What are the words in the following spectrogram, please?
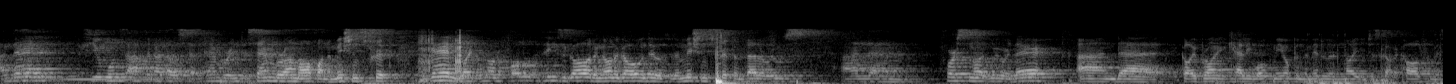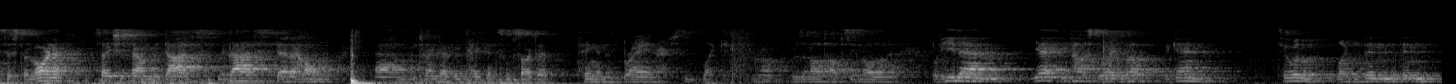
and then a few months after that, that was September. In December, I'm off on a missions trip. Again, like I'm going to follow the things of God. I'm going to go and do a missions trip in Belarus. And um, first night we were there, and uh, guy Brian Kelly woke me up in the middle of the night. He just got a call from my sister Lorna, say she found my dad, my dad dead at home. Um, and turned out he'd taken some sort of thing in his brain, or like, you know, there was an autopsy and all on it. But he'd, um, yeah, he passed away as well. Again, two of them, like within within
